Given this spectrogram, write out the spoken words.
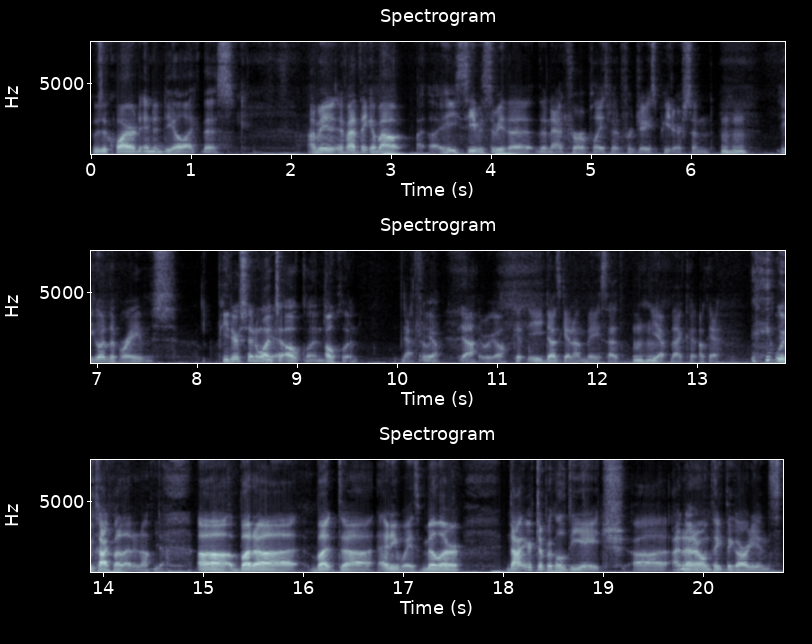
who's acquired in a deal like this. I mean, if I think about, uh, he seems to be the, the natural replacement for Jace Peterson. Mm-hmm. He go to the Braves? Peterson went Yeah. to Oakland. Oakland, naturally. Yeah, yeah. There we go. He does get on base. That, Mhm. Yeah, that could. Okay, we've talked about that enough. Yeah. Uh, but uh, but uh, anyways, Miller, not your typical DH, uh, and I don't think the Guardians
